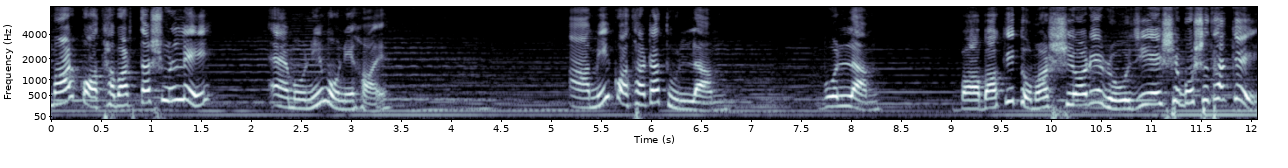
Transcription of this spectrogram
মার কথাবার্তা শুনলে এমনই মনে হয়। আমি কথাটা তুললাম। বললাম বাবা কি তোমার শিয়রে রোজই এসে বসে থাকে?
